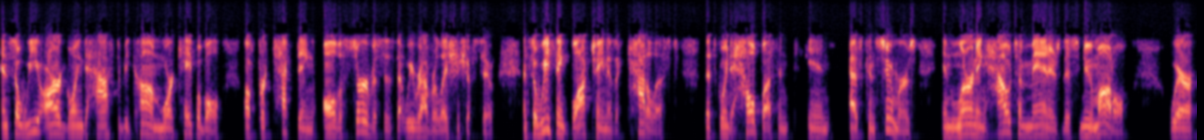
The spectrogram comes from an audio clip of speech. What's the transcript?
and so we are going to have to become more capable of protecting all the services that we have relationships to. And so we think blockchain is a catalyst that's going to help us in, in as consumers in learning how to manage this new model where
